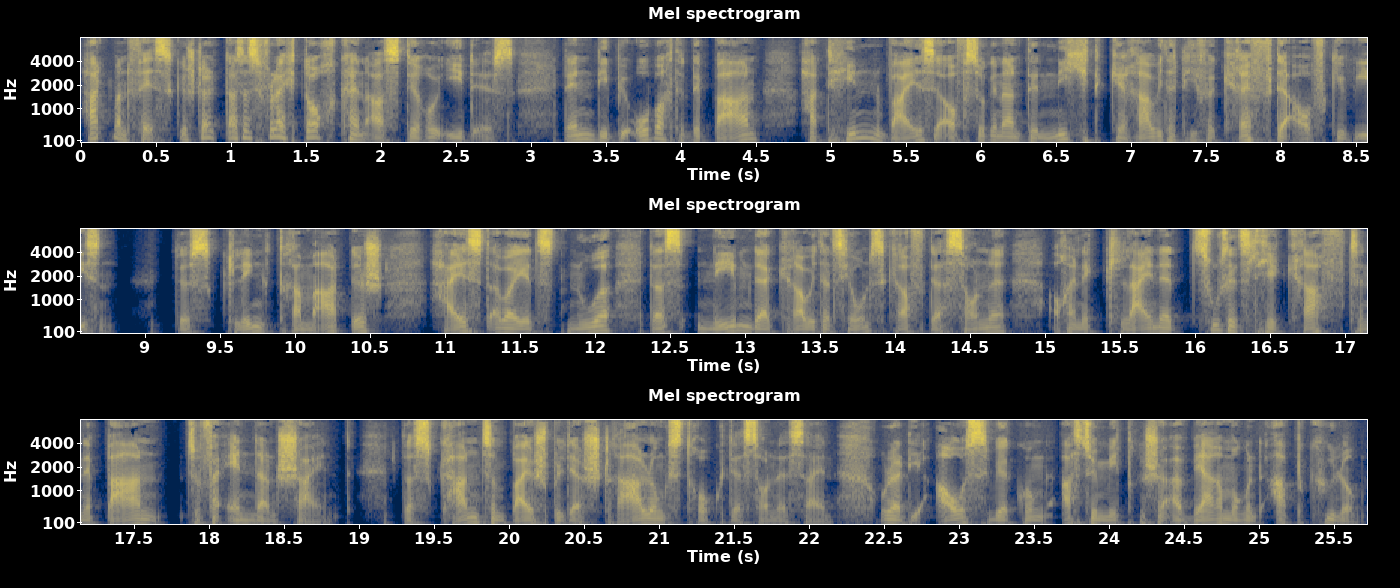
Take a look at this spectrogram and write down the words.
hat man festgestellt, dass es vielleicht doch kein Asteroid ist, denn die beobachtete Bahn hat Hinweise auf sogenannte nicht gravitative Kräfte aufgewiesen. Das klingt dramatisch, heißt aber jetzt nur, dass neben der Gravitationskraft der Sonne auch eine kleine zusätzliche Kraft seine Bahn zu verändern scheint. Das kann zum Beispiel der Strahlungsdruck der Sonne sein oder die Auswirkung asymmetrischer Erwärmung und Abkühlung,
